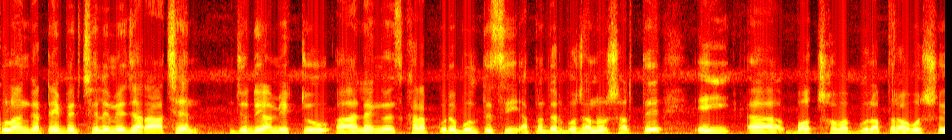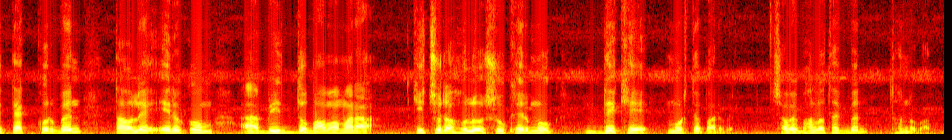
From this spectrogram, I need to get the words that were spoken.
কুলাঙ্গা টাইপের ছেলে মেয়ে যারা আছেন, যদি আমি একটু ল্যাঙ্গুয়েজ খারাপ করে বলতেছি আপনাদের বোঝানোর স্বার্থে, এই বদ স্বভাবগুলো আপনারা অবশ্যই ত্যাগ করবেন, তাহলে এরকম বৃদ্ধ বাবা মারা কিছুটা হলেও সুখের মুখ দেখে মরতে পারবে। সবাই ভালো থাকবেন, ধন্যবাদ।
